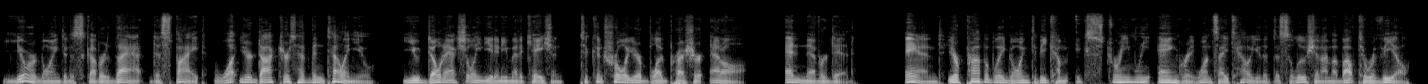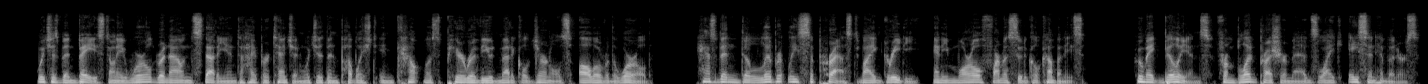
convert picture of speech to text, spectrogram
you're going to discover that despite what your doctors have been telling you, you don't actually need any medication to control your blood pressure at all, and never did. And you're probably going to become extremely angry once I tell you that the solution I'm about to reveal, which has been based on a world-renowned study into hypertension which has been published in countless peer-reviewed medical journals all over the world, has been deliberately suppressed by greedy and immoral pharmaceutical companies who make billions from blood pressure meds like ACE inhibitors,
